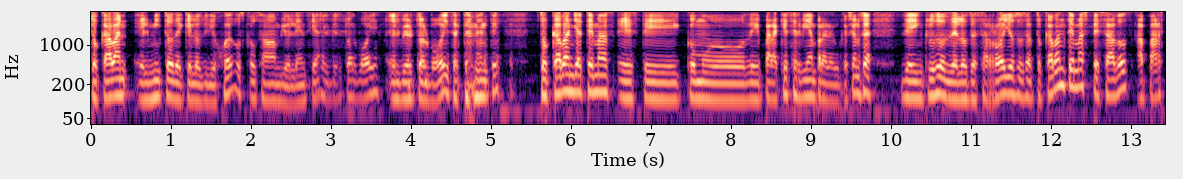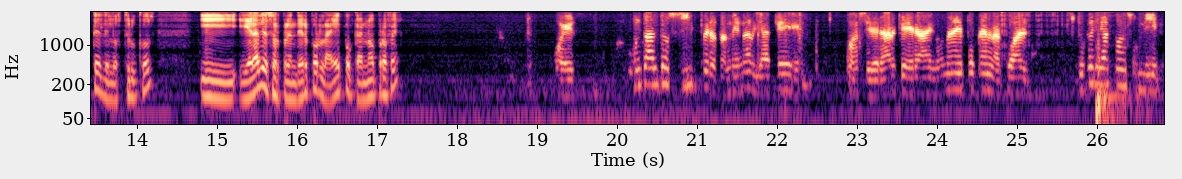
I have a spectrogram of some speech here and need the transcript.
Tocaban el mito de que los videojuegos causaban violencia. El Virtual Boy. El Virtual Boy, exactamente. Tocaban ya temas este como de para qué servían para la educación, o sea, de incluso de los desarrollos, o sea, tocaban temas pesados aparte de los trucos y, y era de sorprender por la época, ¿no, profe? Pues un tanto sí, pero también había que considerar que era en una época en la cual si tú querías consumir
